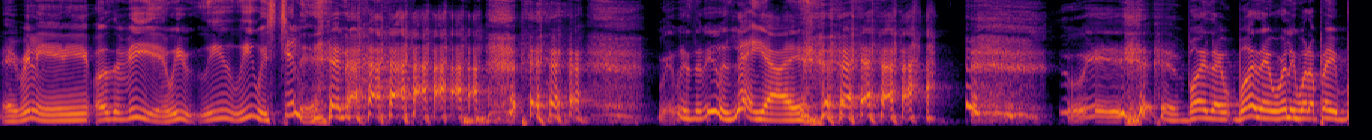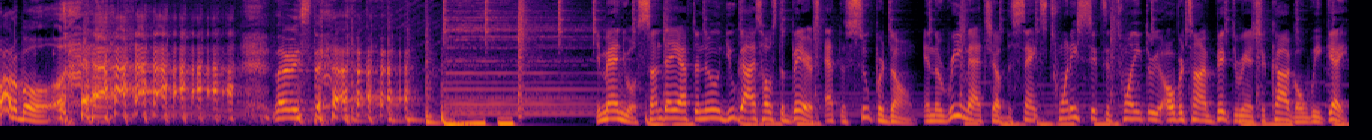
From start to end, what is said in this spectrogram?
They really ain't even supposed to be here. We we we was chilling. we was we was late, y'all. we, boys, they boys, they really want to play Baltimore. Let me stop. Emmanuel, Sunday afternoon, you guys host the Bears at the Superdome in the rematch of the Saints' 26 23 overtime victory in Chicago Week 8,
